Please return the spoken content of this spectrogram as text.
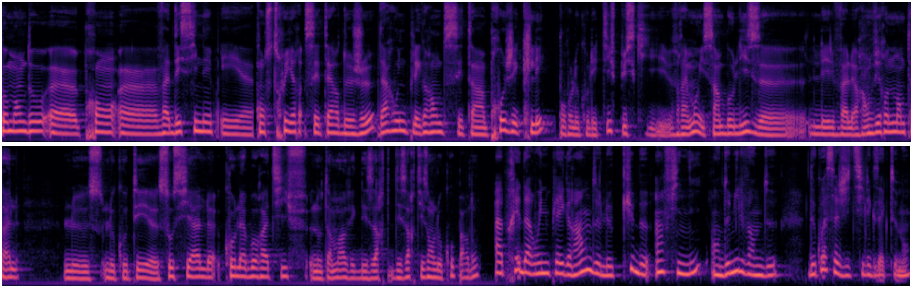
Commando euh, prend, euh, va dessiner et euh, construire cette aire de jeu. Darwin Playground, c'est un projet clé pour le collectif puisqu'il vraiment il symbolise les valeurs environnementales, le, côté social, collaboratif, notamment avec des, artisans locaux. Pardon. Après Darwin Playground, le Cube Infini en 2022. De quoi s'agit-il exactement?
